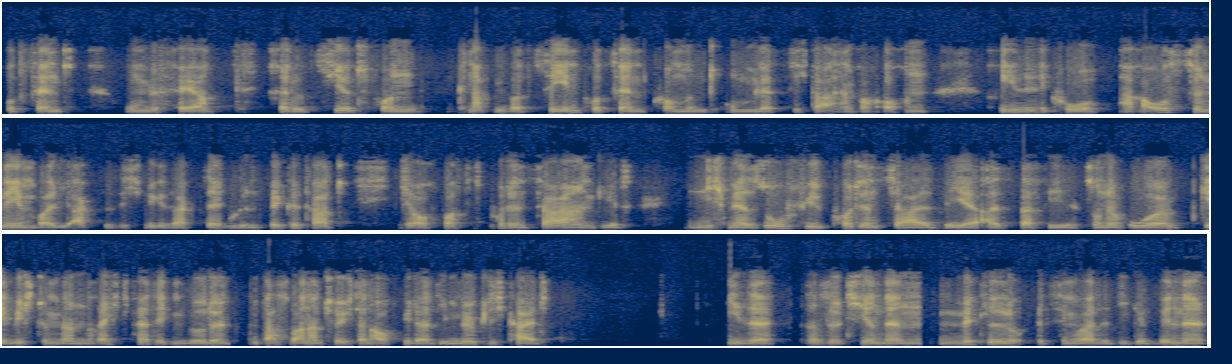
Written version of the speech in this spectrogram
Prozent ungefähr reduziert von knapp über 10 Prozent kommend, um letztlich da einfach auch ein Risiko herauszunehmen, weil die Aktie sich, wie gesagt, sehr gut entwickelt hat. Ich auch, was das Potenzial angeht, nicht mehr so viel Potenzial sehe, als dass sie so eine hohe Gewichtung dann rechtfertigen würde. Und das war natürlich dann auch wieder die Möglichkeit, diese resultierenden Mittel bzw. die Gewinne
